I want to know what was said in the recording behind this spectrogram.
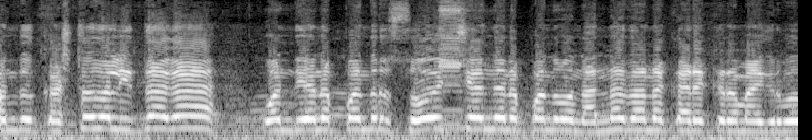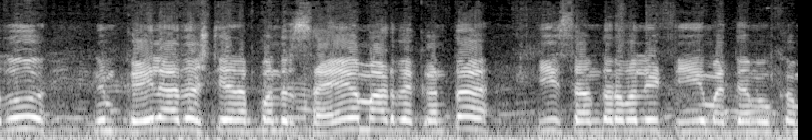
ಒಂದು ಕಷ್ಟದಲ್ಲಿ ಇದ್ದಾಗ ಒಂದು ಏನಪ್ಪ ಅಂದ್ರೆ ಸೋಚ್ಛೆಂದ ಏನಪ್ಪ ಅಂದ್ರೆ ಒಂದು ಅನ್ನದಾನ ಕಾರ್ಯಕ್ರಮ ಆಗಿರ್ಬೋದು. ನಿಮ್ಮ ಕೈಲಾದಷ್ಟು ಏನಪ್ಪ ಅಂದ್ರೆ ಸಹಾಯ ಮಾಡ್ಬೇಕಂತ ಈ ಸಂದರ್ಭದಲ್ಲಿ ಟಿ ಮಾಧ್ಯಮ ಮುಖ-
